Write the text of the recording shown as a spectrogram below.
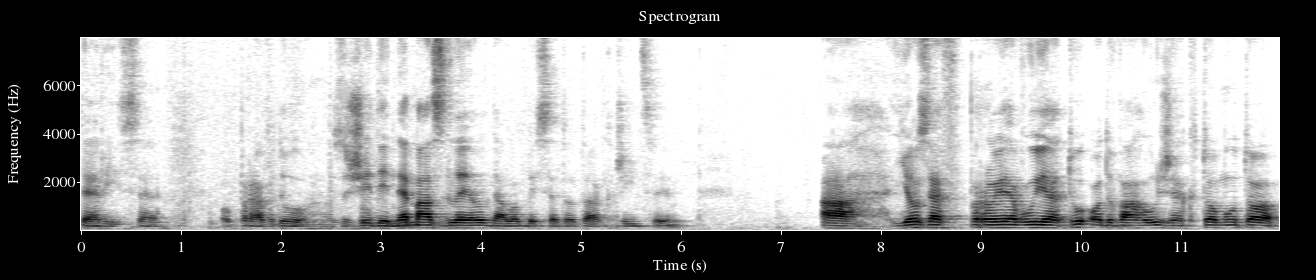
který se opravdu z Židy nemazlil, dalo by se to tak říci. A Josef projevuje tu odvahu, že k tomuto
